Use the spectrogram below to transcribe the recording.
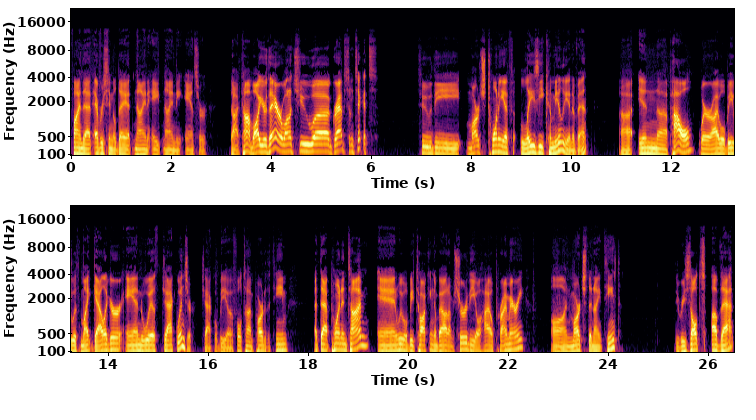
find that every single day at 989theanswer.com. While you're there, why don't you uh, grab some tickets? To the March 20th Lazy Chameleon event uh, in uh, Powell, where I will be with Mike Gallagher and with Jack Windsor. Jack will be a full time part of the team at that point in time, and we will be talking about, I'm sure, the Ohio primary on March the 19th. The results of that.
